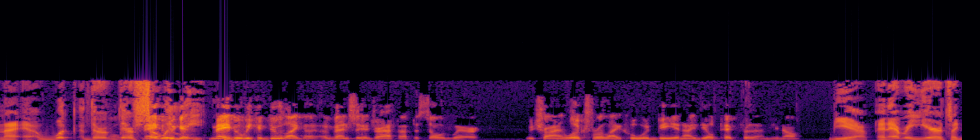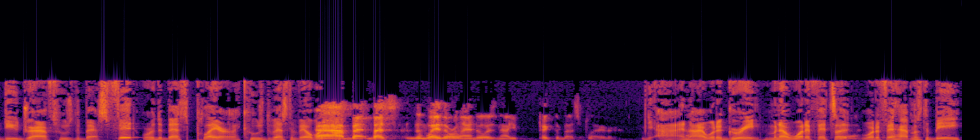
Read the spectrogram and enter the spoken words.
And I uh, what they're they're so elite. Could, maybe we could do like a, eventually a draft episode where we try and look for like who would be an ideal pick for them. You know. Yeah, and every year it's like, do you draft who's the best fit or the best player? Like who's the best available? Uh, best the way the Orlando is now, you pick the best player. Yeah, and I would agree. Now, what if it's a yeah. what if it happens to be?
